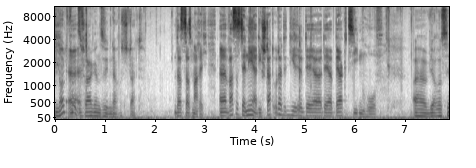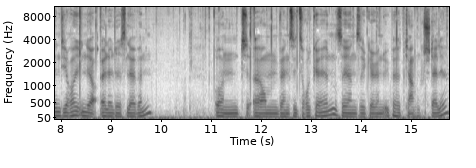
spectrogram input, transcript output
Notfalls Äh, fragen Sie in der Stadt. Das, das mache ich. Äh, was ist der näher, die Stadt oder die, der, der Bergziegenhof? Äh, wir sind hier in der Hölle des Löwen. Und ähm, wenn Sie zurückgehen, sehen Sie gegenüber Tankstelle.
